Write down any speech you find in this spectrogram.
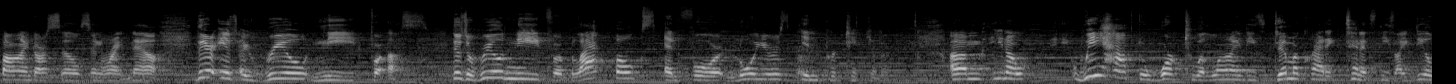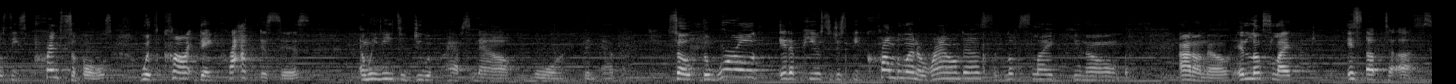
find ourselves in right now, there is a real need for us. There's a real need for black folks and for lawyers in particular. Um, you know, we have to work to align these democratic tenets, these ideals, these principles with current day practices, and we need to do it perhaps now more than ever. So the world, it appears to just be crumbling around us. It looks like, you know, I don't know. It looks like it's up to us.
